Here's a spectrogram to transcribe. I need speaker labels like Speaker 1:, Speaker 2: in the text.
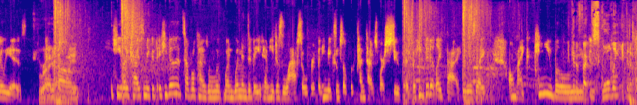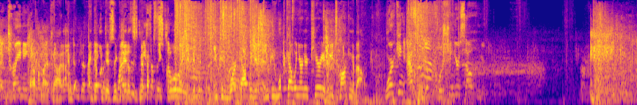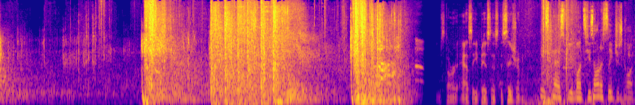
Speaker 1: really is.
Speaker 2: Right.
Speaker 1: And,
Speaker 2: I
Speaker 1: um, he like tries to make it. He does it several times when when women debate him. He just laughs over it, but he makes himself look ten times more stupid. But he did it like that. He was like, "Oh my, can you believe?"
Speaker 3: It can affect schooling. It can affect training.
Speaker 2: Oh my God! I,
Speaker 3: loads
Speaker 2: I don't.
Speaker 3: Like,
Speaker 2: disagree.
Speaker 3: why
Speaker 2: It
Speaker 3: would you
Speaker 2: doesn't affect
Speaker 3: something so
Speaker 2: schooling. You can work out when you're you can work out when you're on your period. What are you talking about?
Speaker 3: Working out when you're pushing yourself. When you're
Speaker 4: Start as a business decision.
Speaker 5: These past few months, he's honestly just gone.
